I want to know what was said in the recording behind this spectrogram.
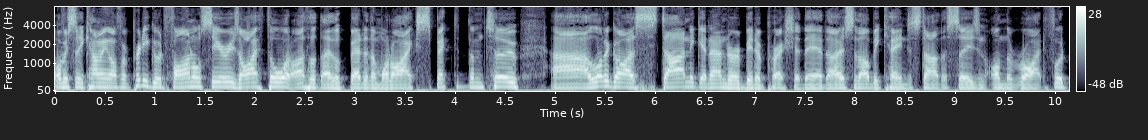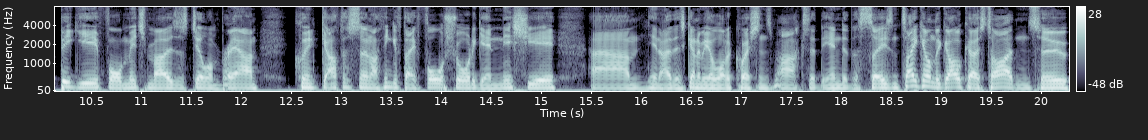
obviously coming off a pretty good final series. I thought I thought they looked better than what I expected them to. Uh, a lot of guys starting to get under a bit of pressure there though, so they'll be keen to start the season on the right foot. Big year for Mitch Moses, Dylan Brown, Clint Gutherson. I think if they fall short again this year, um, you know, there's going to be a lot of questions marks at the end of the season. Taking on the Gold Coast Titans, who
